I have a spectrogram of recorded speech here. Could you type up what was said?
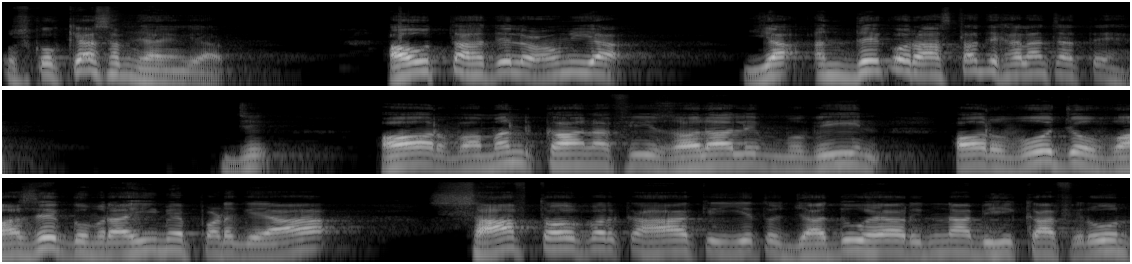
اس کو کیا سمجھائیں گے آپ؟ او تحدل اومیا یا اندھے کو راستہ دکھانا چاہتے ہیں؟ جی اور ومن کا نفی ضلع مبین، اور وہ جو واضح گمراہی میں پڑ گیا، صاف طور پر کہا کہ یہ تو جادو ہے اور انا بھی کافرون،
